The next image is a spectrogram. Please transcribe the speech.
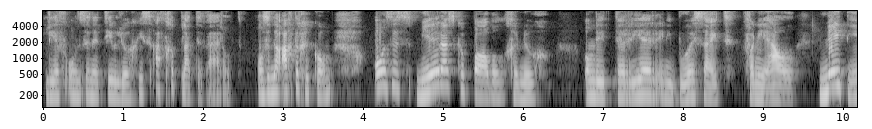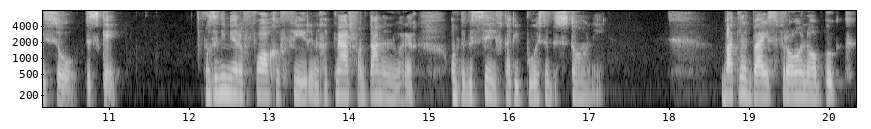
leef ons in 'n teologies afgeplatte wêreld. Ons het nou agtergekom ons is meer as kapabel genoeg om die terreur en die boosheid van die hel net hierso te skep. Ons het nie meer 'n vage vuur en geknars van tande nodig om te besef dat die bose bestaan nie. Butler Bass vra in haar boek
